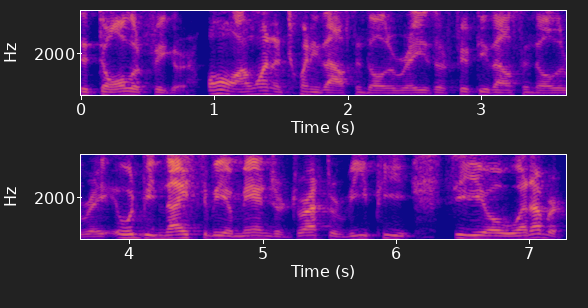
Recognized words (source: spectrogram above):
the dollar figure oh i want a $20000 raise or $50000 raise it would be nice to be a manager director vp ceo whatever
